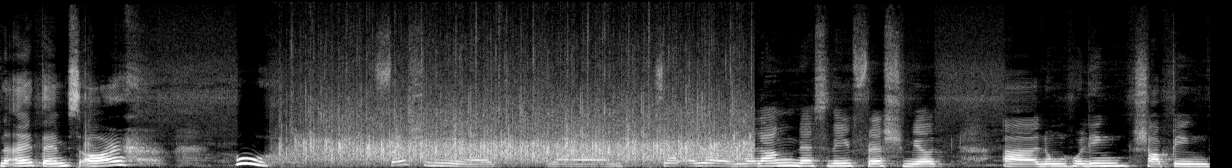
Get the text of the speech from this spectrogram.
na items are whew, fresh milk. Yan. So, ayun, walang Nestle fresh milk ah, nung huling shopping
